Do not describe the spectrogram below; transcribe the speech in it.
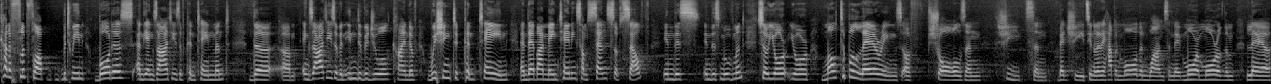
kind of flip flop between borders and the anxieties of containment, the um, anxieties of an individual kind of wishing to contain and thereby maintaining some sense of self in this, in this movement. So your, your multiple layerings of shawls and sheets and bed sheets, you know, that they happen more than once and they more and more of them layer,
